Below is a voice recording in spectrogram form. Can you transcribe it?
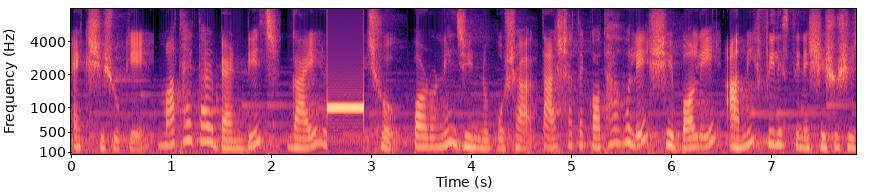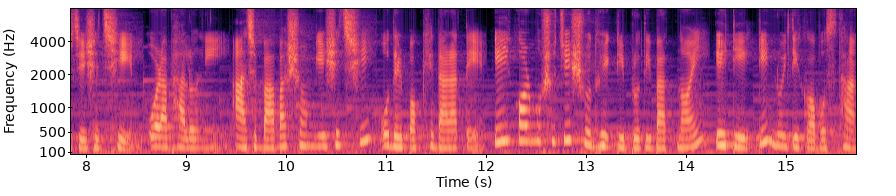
এক শিশুকে। মাথায় তার ব্যান্ডেজ, গায়ে ছোপ পরনে জীর্ণ পোশাক। তার সাথে কথা হলে সে বলে, আমি ফিলিস্তিনের শিশু সেজে এসেছি, ওরা ভালো নেই। আজ বাবার সঙ্গে এসেছি ওদের পক্ষে দাঁড়াতে। এই কর্মসূচি শুধু একটি প্রতিবাদ নয়, এটি একটি নৈতিক অবস্থান।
